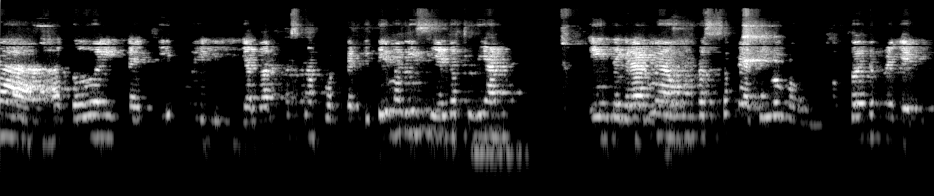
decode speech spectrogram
a, a, todo el equipo y a todas las personas por permitirme a mí, siendo estudiante, integrarme a un proceso creativo con, con todo este proyecto.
